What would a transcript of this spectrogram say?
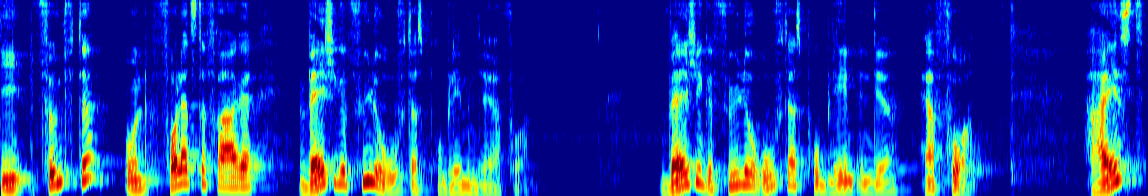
die fünfte und vorletzte Frage. Welche Gefühle ruft das Problem in dir hervor? Welche Gefühle ruft das Problem in dir hervor? Heißt,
